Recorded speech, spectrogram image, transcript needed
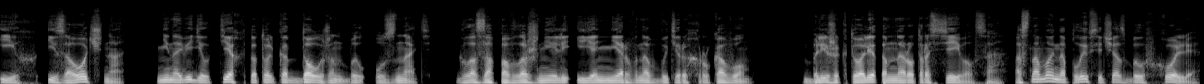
их и заочно ненавидел тех, кто только должен был узнать. Глаза повлажнели, и я нервно вытер их рукавом. Ближе к туалетам народ рассеивался. Основной наплыв сейчас был в холле.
